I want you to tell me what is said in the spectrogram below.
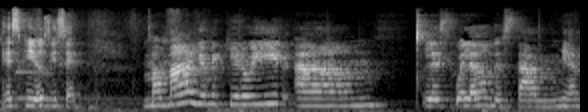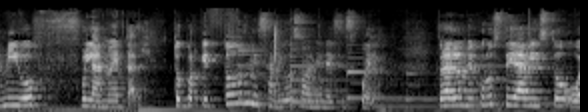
es que ellos dicen, mamá, yo me quiero ir a mm, la escuela donde está mi amigo fulano de tal porque todos mis amigos van en esa escuela. Pero a lo mejor usted ha visto o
